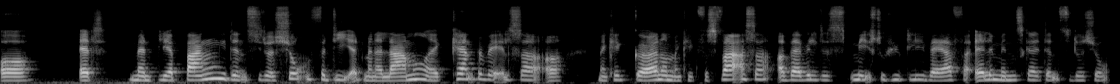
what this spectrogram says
og at man bliver bange i den situation, fordi at man er lammet og ikke kan bevæge sig, og man kan ikke gøre noget, man kan ikke forsvare sig, og hvad vil det mest uhyggelige være for alle mennesker i den situation?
